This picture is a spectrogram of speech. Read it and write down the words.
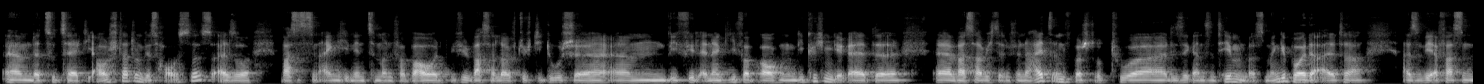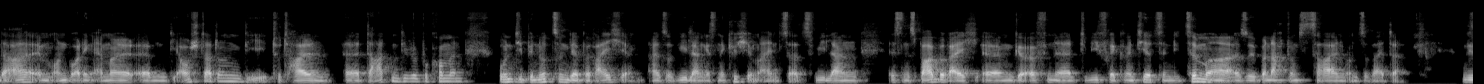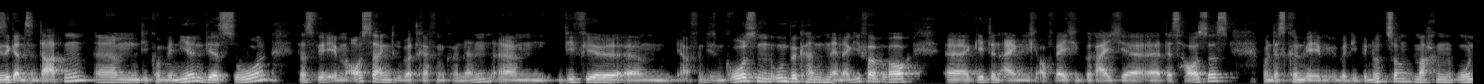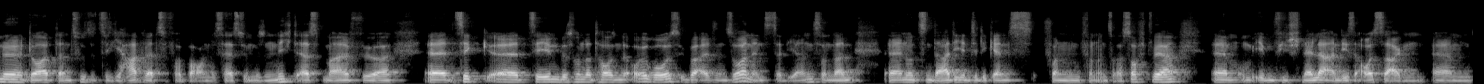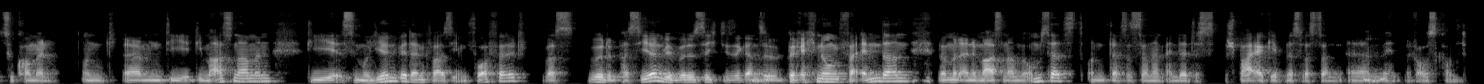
Ähm, dazu zählt die Ausstattung des Hauses, also was ist denn eigentlich in den Zimmern verbaut, wie viel Wasser läuft durch die Dusche, ähm, wie viel Energie verbrauchen die Küchengeräte, äh, was habe ich denn für eine Heizinfrastruktur, diese ganzen Themen, was ist mein Gebäudealter. Also wir erfassen da im Onboarding einmal ähm, die Ausstattung, die totalen äh, Daten, die wir bekommen und die Benutzung der Bereiche. Also wie lang ist eine Küche im Einsatz, wie lang ist ein Spa-Bereich ähm, geöffnet, wie frequentiert sind die Zimmer, also Übernachtungszahlen und so weiter. Und diese ganzen Daten, ähm, die kombinieren wir so, dass wir eben Aussagen darüber treffen können, ähm, wie viel ähm, ja, von diesem großen, unbekannten Energieverbrauch äh, geht denn eigentlich auf welche Bereiche äh, des Hauses. Und das können wir eben über die Benutzung machen, ohne dort dann zusätzliche Hardware zu verbauen. Das heißt, wir müssen nicht erstmal für äh, zig, äh, 10 bis 100.000 Euros überall Sensoren installieren, sondern äh, nutzen da die Intelligenz von, von unserer Software, ähm, um eben viel schneller an diese Aussagen ähm, zu kommen kommen. Und ähm, die, die Maßnahmen, die simulieren wir dann quasi im Vorfeld. Was würde passieren? Wie würde sich diese ganze mhm. Berechnung verändern, wenn man eine Maßnahme umsetzt? Und das ist dann am Ende das Sparergebnis, was dann ähm, mhm. hinten rauskommt.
